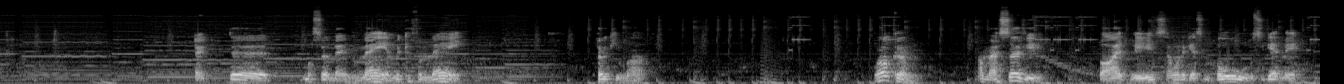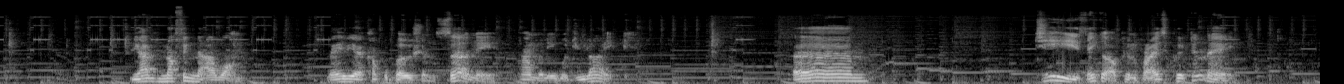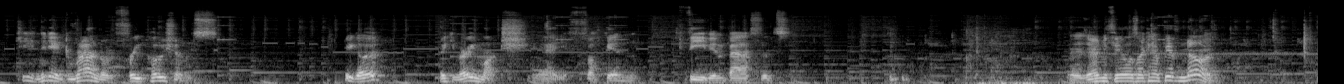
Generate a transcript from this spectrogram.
Like, the... What's her name? May. I'm looking for May. Pokemon. Welcome. How may I serve you? Bye, please. I want to get some balls. You get me? You have nothing that I want. Maybe a couple potions. Certainly. How many would you like? Um... Jeez, they got up in price quick, didn't they? Jeez, nearly a grand on three potions. Here you go. Thank you very much. Yeah, you fucking thieving bastards. Is there anything else I can help you with? No.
